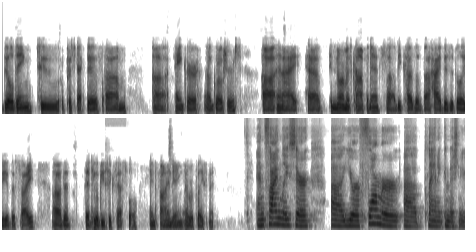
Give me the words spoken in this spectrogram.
building to prospective um, uh, anchor uh, grocers. Uh, and I have enormous confidence uh, because of the high visibility of the site uh, that that he'll be successful in finding a replacement. And finally, sir, uh, your former uh, planning commissioner,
